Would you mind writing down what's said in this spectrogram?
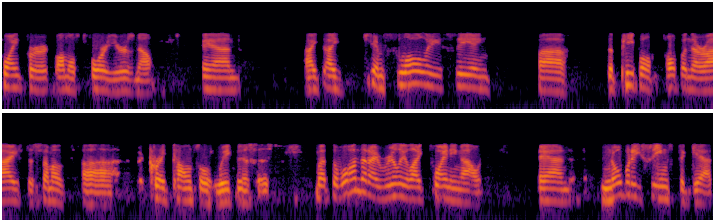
point for almost four years now, and I, I am slowly seeing uh, the people open their eyes to some of uh, Craig Counsell's weaknesses. But the one that I really like pointing out, and nobody seems to get,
